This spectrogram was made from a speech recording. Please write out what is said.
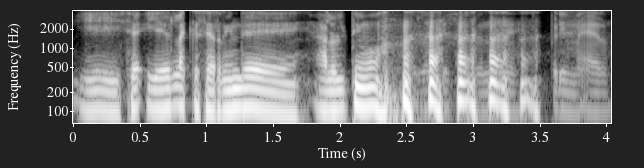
Y, se- y es la que se rinde al último. Es la que se rinde primero.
